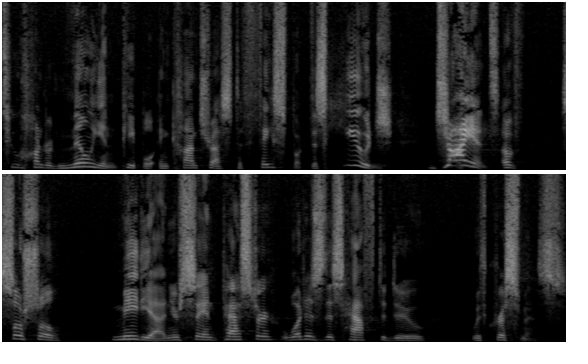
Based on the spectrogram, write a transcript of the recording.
200 million people in contrast to Facebook, this huge giant of social media. And you're saying, Pastor, what does this have to do with Christmas?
